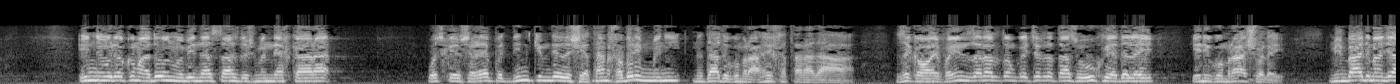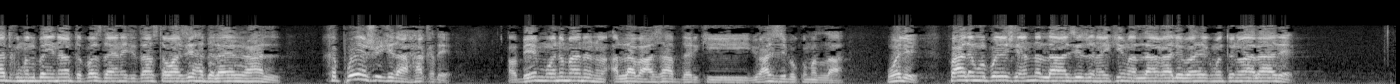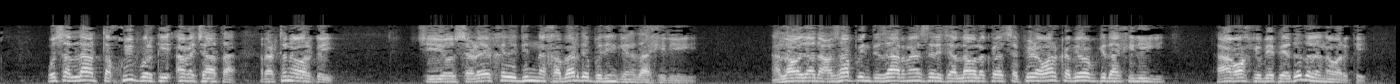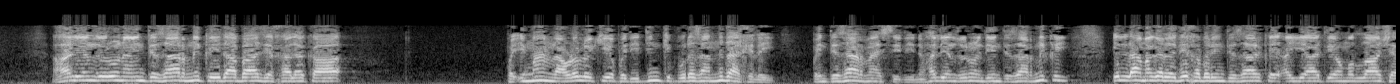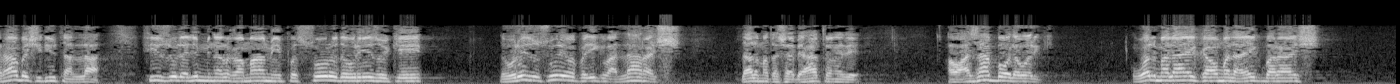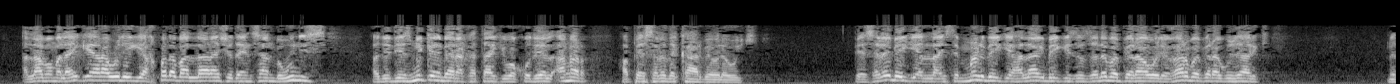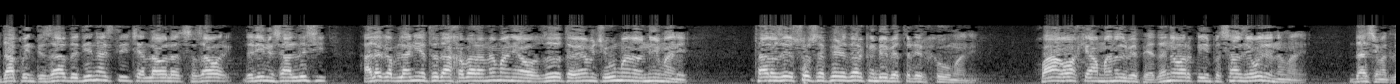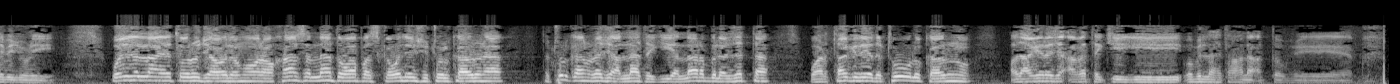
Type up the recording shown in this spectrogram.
انه لكم عدو مبين استاس دشمن نه ښکارا اوس کې سره په دین کې د شیطان خبرې مني نه دا د گمراهۍ خطر ده ځکه وای فین زللتم کې چرته تاسو وخ یدلې یعنی گمراه شولې من بعد ما جاتکم البینات پس دا نه چې تاسو ته واضح دلایل رال خپوی شو چې دا حق دی او به مونږ ماننو الله به عذاب درکې يعذبكم الله ولی فعلم پوه شي ان الله عزیز حکیم الله غالب حکمتونه والا دی اوس الله تخویف ورکی هغه چاته رټنه ورکی چې یو سړی خدای دین نه خبر دی په دین کې نه داخلي الله دا د عذاب په انتظار نه سره چې الله ولکه سپیړه ورکه به په کې داخلي هغه وخت به پیدا دل نه ورکی هل ينظرون انتظار نه کوي دا باز خلکا په ایمان راوړلو کې په دې دین کې پوره ځان نه داخلي په انتظار ناشې دي نو هل ينظرون دې انتظار نه کوي الا مگر دې خبر انتظار کوي ايات يوم الله شراب شديد الله في ظلل من الغمام په سور د وريزو کې د وريزو سوري په دې کې الله راش دا د متشابهات نه دي او عذاب بوله ورکی والملائکه او ملائک براش الله به ملائکه راولېږي خپل به الله راشي د انسان به ونیسي او د دې ځمکې نه به راخطا کی وقضی الامر او فیصله د کار به ولوي فیصله به کی الله یې مړ به کی هلاک به کی زلزلہ به پیراولي غر به پیرا گزار کی نو دا په انتظار د دین استي چې الله ولا سزا ورکړي د دې مثال لسی هلک ابلانی ته دا خبره نه مانی او زه ته وایم چې ومنه نه مانی تا له زه سو سفیر درکم به به تدیر خو مانی خو هغه وخت کې منل به پیدا نه ورکوي په ساز یې ولې نه مانی دا څه مطلب جوړي ویل الله یتور جاول امور او خاص الله ته واپس کولې شي ټول کارونه ته ټول کارونه رجع الله ته کی الله رب العزت ته ورتګ دې د ټول کارونو او دا غیره هغه ته کیږي وبالله تعالی التوفیق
